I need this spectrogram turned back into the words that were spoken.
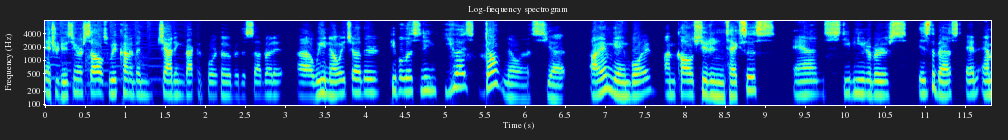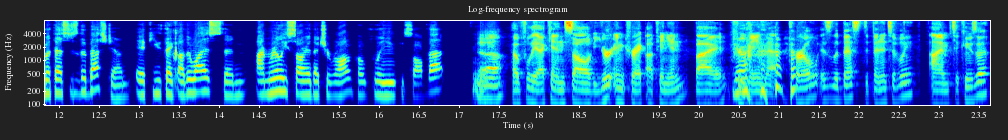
introducing ourselves. We've kind of been chatting back and forth over the subreddit. Uh, we know each other. People listening, you guys don't know us yet. I am Game Boy. I'm a college student in Texas, and Steven Universe is the best, and Amethyst is the best gem. If you think otherwise, then I'm really sorry that you're wrong. Hopefully, you can solve that. Yeah. Hopefully, I can solve your incorrect opinion by proving that Pearl is the best definitively. I'm Takuza.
